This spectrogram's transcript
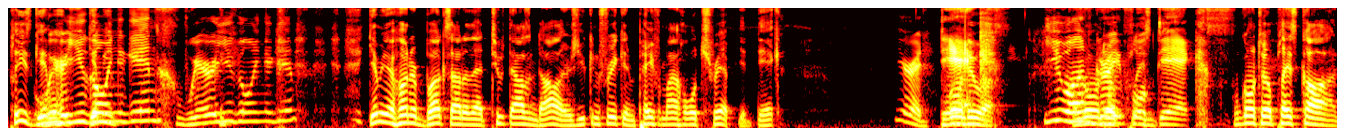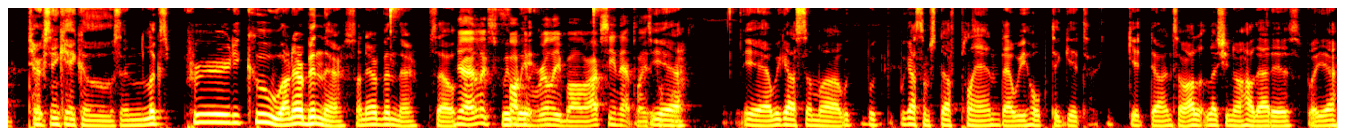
Please give me. Where me. are you give me- going again? Where are you going again? Give me a hundred bucks out of that two thousand dollars. You can freaking pay for my whole trip, you dick. You're a dick. a. You I'm going to a ungrateful dick. I'm going to a place called Turks and Caicos, and it looks pretty cool. I've never been there, so I've never been there. So Yeah, it looks We- fucking we- really baller. I've seen that place before. yeah, yeah, we got some. Uh, we, we, we got some stuff planned that we hope to get get done. So I'll let you know how that is. But yeah,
